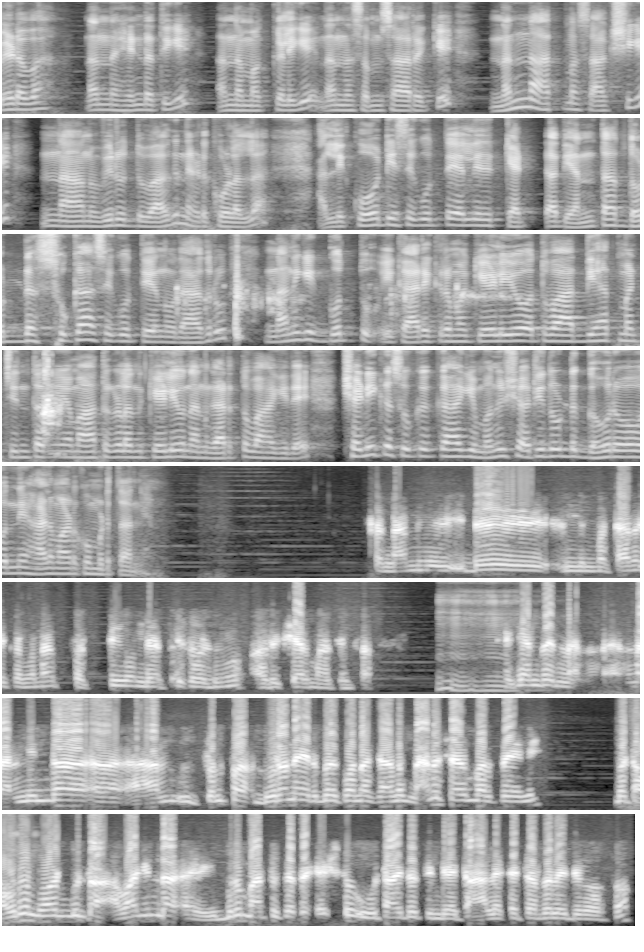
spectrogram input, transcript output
ಬೇಡವ? ನನ್ನ ಹೆಂಡತಿಗೆ, ನನ್ನ ಮಕ್ಕಳಿಗೆ, ನನ್ನ ಸಂಸಾರಕ್ಕೆ, ನನ್ನ ಆತ್ಮಸಾಕ್ಷಿಗೆ ನಾನು ವಿರುದ್ಧವಾಗಿ ನಡ್ಕೊಳ್ಳಲ್ಲ. ಅಲ್ಲಿ ಕೋಟಿ ಸಿಗುತ್ತೆ, ಅಲ್ಲಿ ಕೆಟ್ಟ, ಅದು ಎಂಥ ದೊಡ್ಡ ಸುಖ ಸಿಗುತ್ತೆ ಅನ್ನೋದಾದರೂ ನನಗೆ ಗೊತ್ತು. ಈ ಕಾರ್ಯಕ್ರಮ ಕೇಳಿಯೋ ಅಥವಾ ಆಧ್ಯಾತ್ಮ ಚಿಂತನೆಯ ಮಾತುಗಳನ್ನು ಕೇಳಿಯೋ ನನಗೆ ಅರ್ಥವಾಗಿದೆ. ಕ್ಷಣಿಕ ಸುಖಕ್ಕಾಗಿ ಮನುಷ್ಯ ಅತಿ ದೊಡ್ಡ ಗೌರವವನ್ನೇ ಹಾಳು ಮಾಡ್ಕೊಂಡ್ಬಿಡ್ತಾನೆ. ನಾನು ಇದೇ ನಿಮ್ಮ ಕಾರ್ಯಕ್ರಮನ ಪ್ರತಿ ಒಂದು ಎಪಿಸೋಡ್ ಅವ್ರಿಗೆ ಶೇರ್ ಮಾಡ್ತೀನಿ ಸರ್. ಯಾಕಂದ್ರೆ ನನ್ನಿಂದ ಸ್ವಲ್ಪ ದೂರನೇ ಇರ್ಬೇಕು ಅನ್ನೋ ಕಾರಣ ನಾನು ಶೇರ್ ಮಾಡ್ತಾ ಇದೀನಿ ಬಟ್ ಅವರು ನೋಡ್ಬಿಟ್ಟು ಅವಾಗಿಂದ ಇಬ್ರು ಮಾತುಕತೆ ಎಷ್ಟು ಊಟ ಆಯ್ತು ತಿಂಡಿ ಆಯ್ತು ಆ ಲೆಕ್ಕಾಚಾರದಲ್ಲಿ ಇದೀವಿ ಹೊರತು.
